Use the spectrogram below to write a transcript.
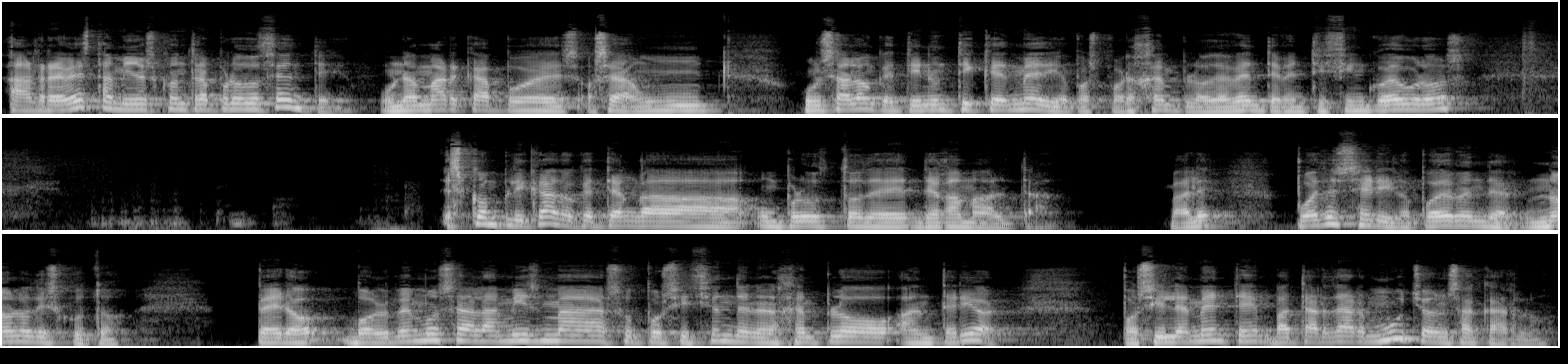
Al revés también es contraproducente. Una marca, pues, o sea, un, salón que tiene un ticket medio, pues por ejemplo, de 20-25 euros, es complicado que tenga un producto de, de, gama alta, ¿vale? Puede ser y lo puede vender, no lo discuto. Pero volvemos a la misma suposición del ejemplo anterior. Posiblemente va a tardar mucho en sacarlo,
